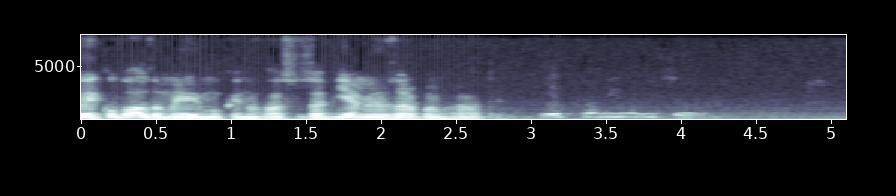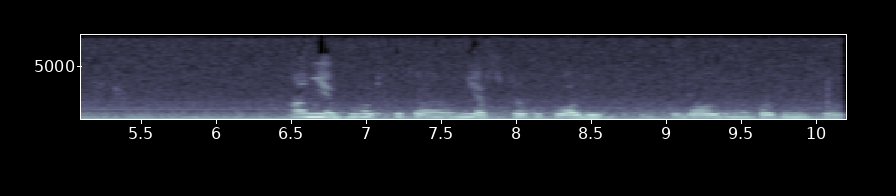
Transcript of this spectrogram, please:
Бий кувалдами я йому кину гасу, заб'ємо його зараз будемо грати. Я спробую його від цього. А, ні, багато така. Ні, спочатку кладу. Кувалду на потім від цього.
